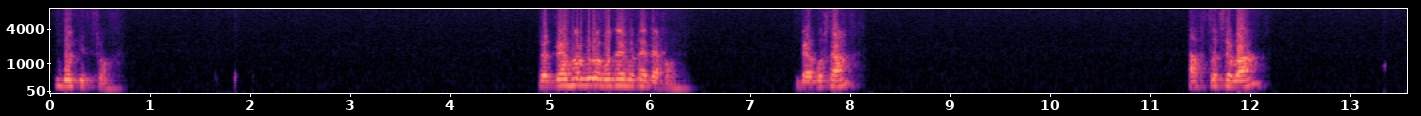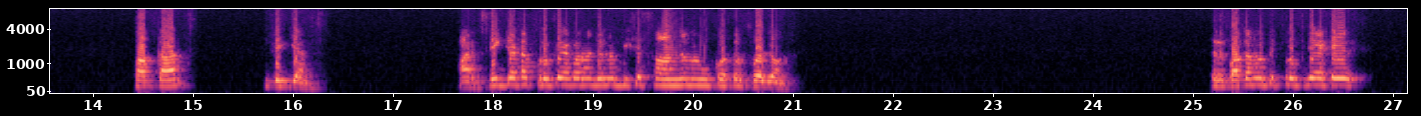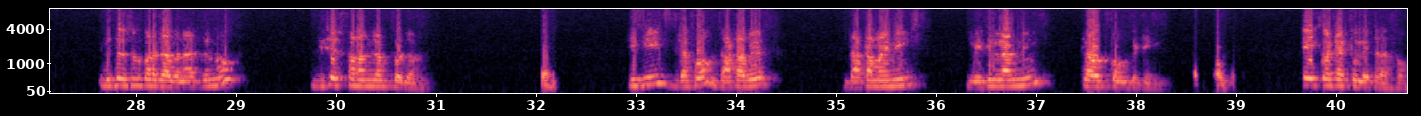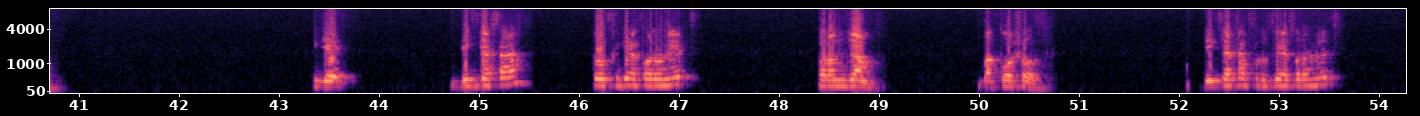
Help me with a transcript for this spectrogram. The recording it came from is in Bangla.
বৈচিত্র্য। ব্যবহারগুলো কোথায় কোথায় দেখো। ব্যবসা স্বাস্থ্যসেবা সরকার বিজ্ঞান। আর বিগ ডাটা প্রক্রিয়াকরণের জন্য বিশেষ সরঞ্জাম এবং কৌশল প্রয়োজন। তাহলে গতানুগতিক প্রক্রিয়াকে বিশ্লেষণ করা যাবে না এর জন্য বিশেষ সরঞ্জাম প্রয়োজন। কি কি? দেখো database data mining machine learning cloud computing এই কয়টা একটু লিখে রাখো যে বিগ ডাটা প্রক্রিয়াকরণের সরঞ্জাম বা কৌশল। বিগ ডাটা প্রক্রিয়াকরণের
